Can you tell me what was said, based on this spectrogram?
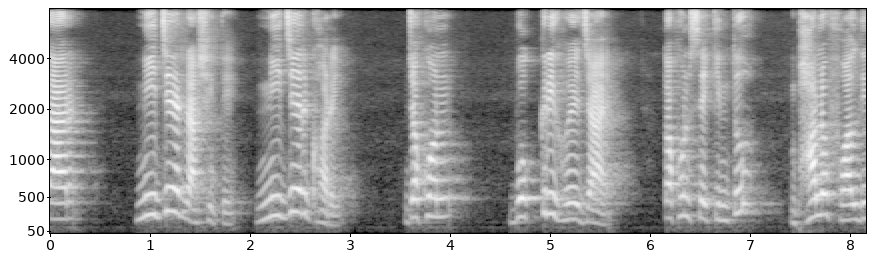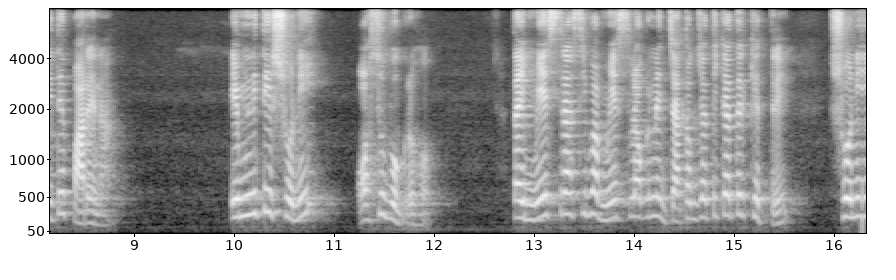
তার নিজের রাশিতে, নিজের ঘরে যখন বক্রি হয়ে যায়, তখন সে কিন্তু ভালো ফল দিতে পারে না। এমনিতে শনি অশুভ গ্রহ। তাই মেষ রাশি বা মেষ লগ্নের জাতক জাতিকাদের ক্ষেত্রে শনি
